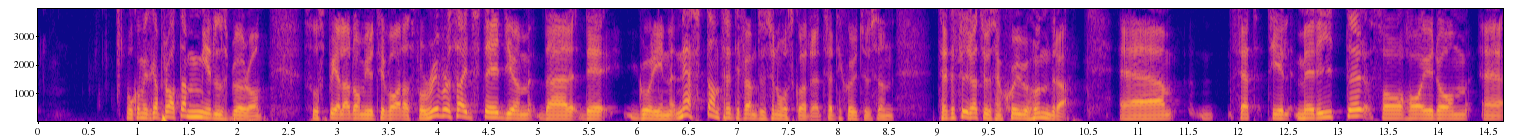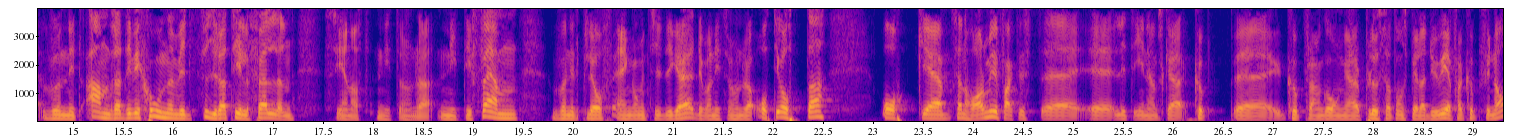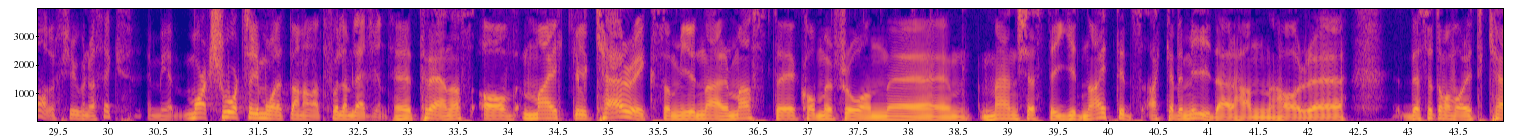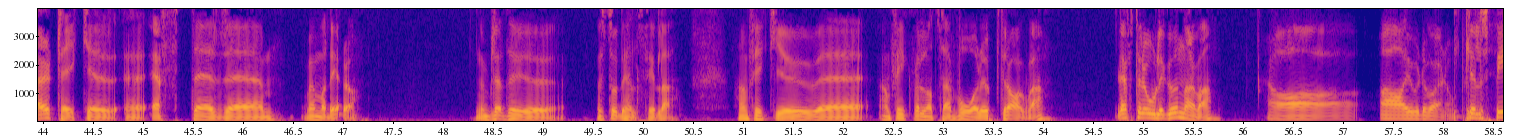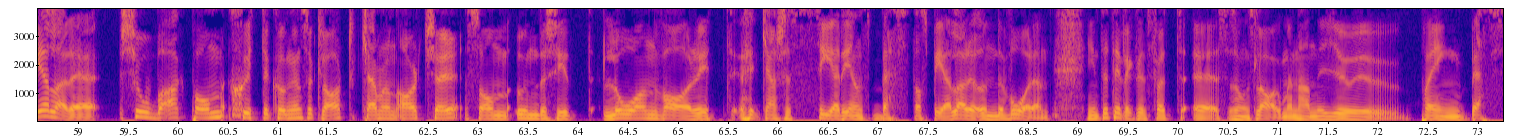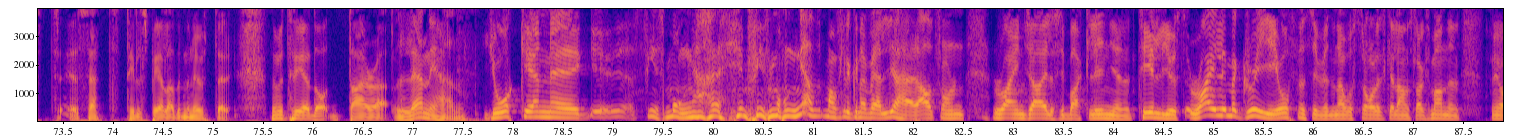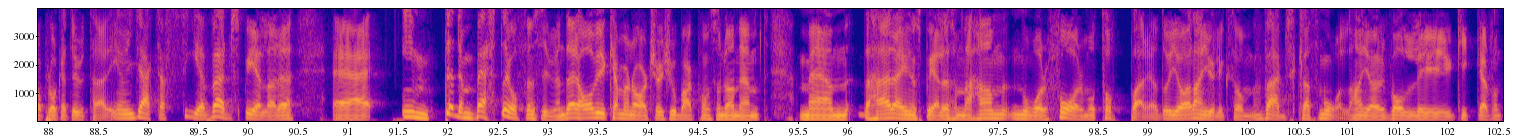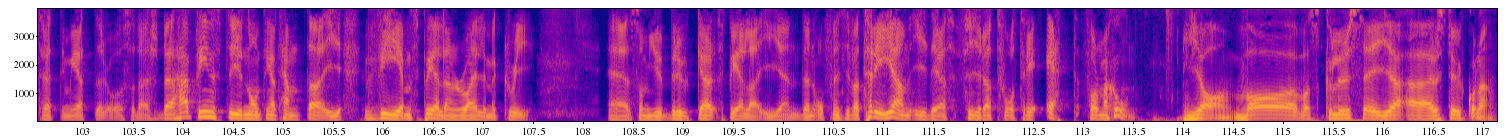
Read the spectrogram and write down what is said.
Och om vi ska prata Middlesbrough då, så spelar de ju till vardags på Riverside Stadium där det går in nästan 35 000 åskådare, 37 000, 34 700. Eh, sett till meriter så har ju de eh, vunnit andra divisionen vid fyra tillfällen, senast 1995. Vunnit playoff en gång tidigare, det var 1988. Och eh, sen har de ju faktiskt eh, eh lite inhemska cup, eh, cupframgångar, plus att de spelade Uefa Cup-final 2006 med Mark Schwarzer i målet bland annat, Fulham Legend. Eh, tränas av Michael Carrick som ju närmast eh, kommer från eh, Manchester Uniteds akademi där han har eh, dessutom har varit caretaker eh, efter, eh, vem var det då? Nu blev det ju, nu stod det helt stilla. Han fick ju, eh, han fick väl något så här våruppdrag va? Efter Ole Gunnar va? Ja, ja jo det var det nog. Nyckelspelare, Shuba Akpom, skyttekungen såklart, Cameron Archer som under sitt lån varit kanske seriens bästa spelare under våren. Inte tillräckligt för ett eh, säsongslag, men han är ju poäng bäst eh, sett till spelade minuter. Nummer tre då, Dara Lenihan. Jokern, eh, finns många, finns många man skulle kunna välja här. Allt från Ryan Giles i backlinjen till just Riley McGree i offensiven, den australiska landslagsmannen som jag har plockat ut här. är en jäkla sevärd spelare. Eh, inte den bästa i offensiven. Där har vi ju Cameron Archer och Chewbacca som du har nämnt. Men det här är ju en spelare som när han når form och toppar, ja, då gör han ju liksom världsklassmål. Han gör volleykickar från 30 meter och sådär. Så det här finns det ju någonting att hämta i VM-spelen Riley McCree. Eh, som ju brukar spela i en, den offensiva trean i deras 4-2-3-1-formation. Ja, vad, vad skulle du säga är styrkorna?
